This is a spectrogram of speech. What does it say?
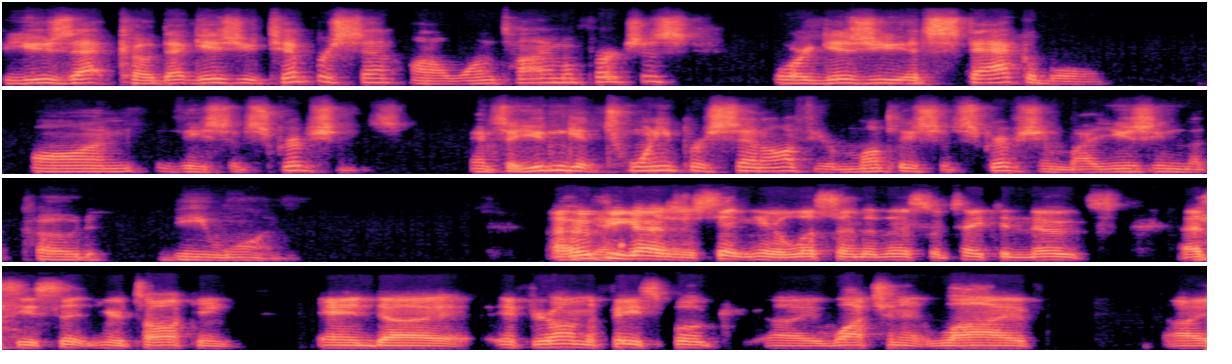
If you use that code, that gives you 10% on a one time purchase, or it gives you, it's stackable on the subscriptions. And so you can get 20% off your monthly subscription by using the code D1. I hope yeah. you guys are sitting here listening to this or taking notes as he's sitting here talking. And uh, if you're on the Facebook uh, watching it live, uh,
